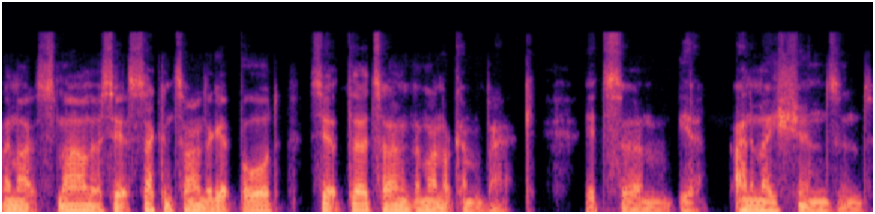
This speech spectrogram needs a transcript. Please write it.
they might smile. They see it second time, they get bored. See it third time, and they might not come back. It's um, yeah, animations and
